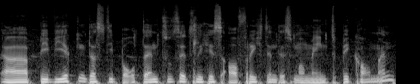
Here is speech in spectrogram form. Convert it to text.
äh, bewirken, dass die Boote ein zusätzliches aufrichtendes Moment bekommen,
